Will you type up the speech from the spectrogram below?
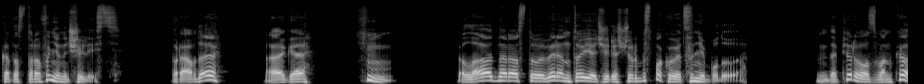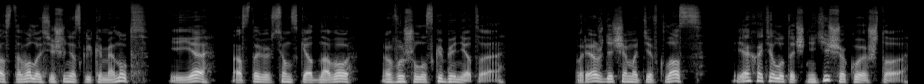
катастрофы не начались. Правда? Ага. Хм. Ладно, раз ты уверен, то я чересчур беспокоиться не буду. До первого звонка оставалось еще несколько минут, и я, оставив Сёнски одного, вышел из кабинета. Прежде чем идти в класс, я хотел уточнить еще кое-что.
